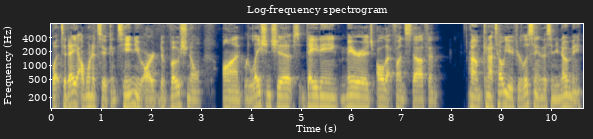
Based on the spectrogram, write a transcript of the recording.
But today I wanted to continue our devotional on relationships, dating, marriage, all that fun stuff. And um, can I tell you, if you're listening to this and you know me,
